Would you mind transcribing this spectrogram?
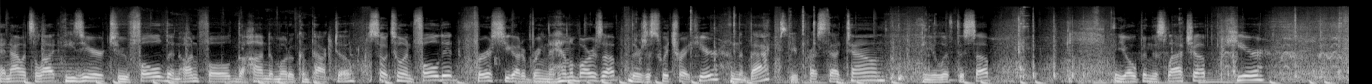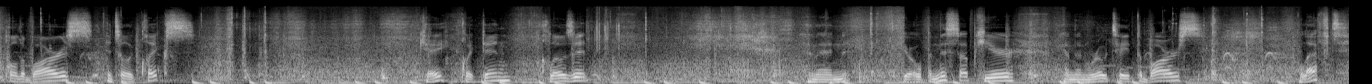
and now it's a lot easier to fold and unfold the Honda Motocompacto. So to unfold it, first you gotta bring the handlebars up. There's a switch right here in the back. So you press that down, and you lift this up. You open this latch up here, pull the bars until it clicks. Okay, clicked in, close it. And then you open this up here, and then rotate the bars left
